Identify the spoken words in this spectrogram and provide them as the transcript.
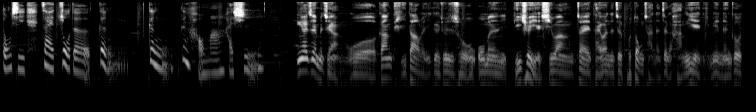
东西再做得更更更好吗？还是？应该这么讲，我刚提到了一个，就是说，我们的确也希望在台湾的这个不动产的这个行业里面，能够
